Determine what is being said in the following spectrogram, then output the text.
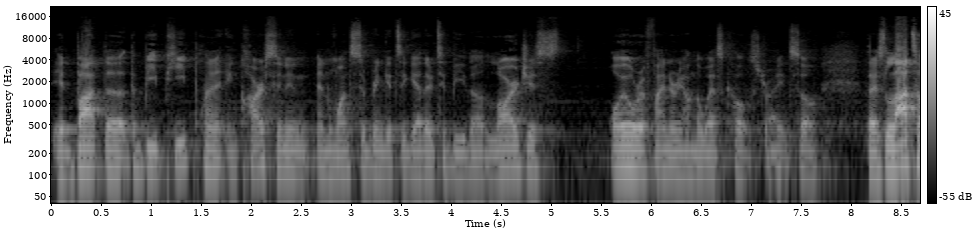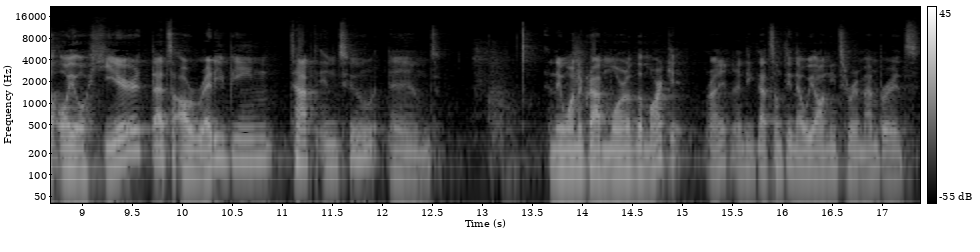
It bought the, the BP plant in Carson and, and wants to bring it together to be the largest oil refinery on the West Coast, right? So there's lots of oil here that's already being tapped into and and they want to grab more of the market, right? I think that's something that we all need to remember. It's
